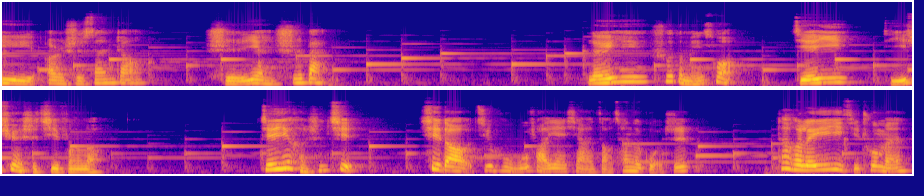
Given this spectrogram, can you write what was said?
第二十三章实验失败。雷伊说的没错，杰伊的确是气疯了。杰伊很生气，气到几乎无法咽下早餐的果汁。他和雷伊一起出门，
